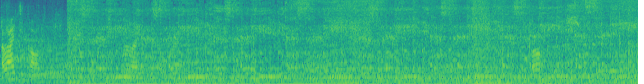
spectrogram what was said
I like to call it the loot bridge. I like it so much. Oh,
